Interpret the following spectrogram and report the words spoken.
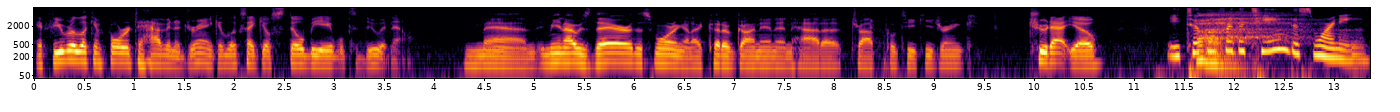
if you were looking forward to having a drink, it looks like you'll still be able to do it now. Man, I mean, I was there this morning and I could have gone in and had a tropical tiki drink. True that, yo. You took one for the team this morning.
